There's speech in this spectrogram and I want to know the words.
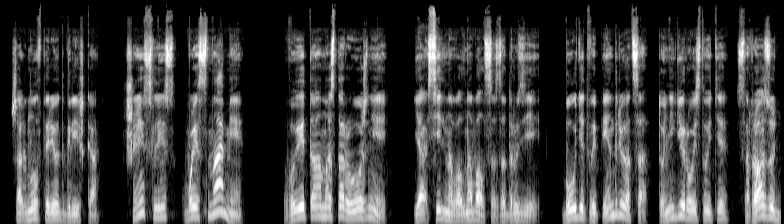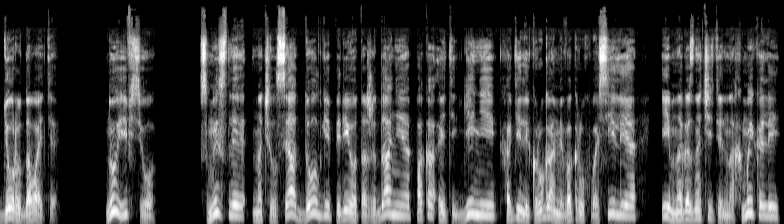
— шагнул вперед Гришка. «Шислис, вы с нами?» «Вы там осторожней!» Я сильно волновался за друзей. Будет выпендриваться, то не геройствуйте, сразу дёру давайте. Ну и все. В смысле, начался долгий период ожидания, пока эти гении ходили кругами вокруг Василия и многозначительно хмыкали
